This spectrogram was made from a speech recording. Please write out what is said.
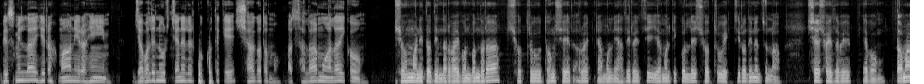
বিসমিল্লাহ রহমান রহিম জাবালে নূর চ্যানেলের পক্ষ থেকে স্বাগতম। আসসালামু আলাইকুম। সম্মানিত দিনদার ভাই বোন বন্ধুরা, শত্রু ধ্বংসের আরও একটি আমল নিয়ে হাজির হয়েছি। এই আমলটি করলে শত্রু এক চিরদিনের জন্য শেষ হয়ে যাবে এবং তামা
